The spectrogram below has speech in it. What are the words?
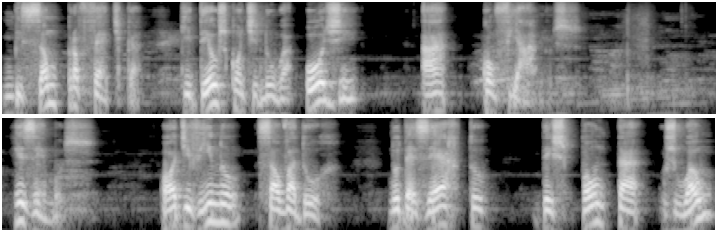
missão profética que Deus continua hoje a confiar-nos. Rezemos. Ó Divino Salvador. No deserto desponta João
